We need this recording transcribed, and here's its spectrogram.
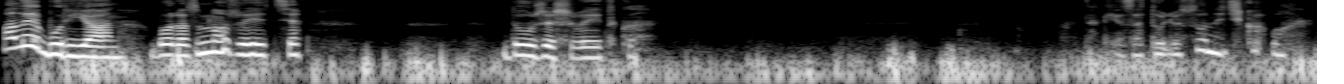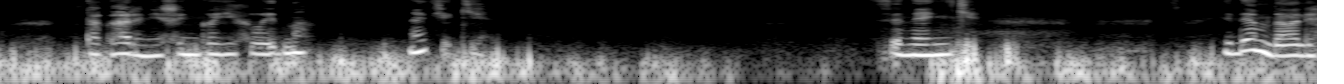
але бур'ян, бо розмножується дуже швидко. Так, я затулю сонечко. О, так гарнішенько їх видно. Знаєте, які? Синенькі. Йдемо далі.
